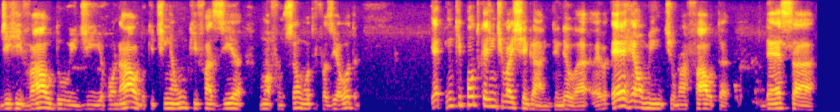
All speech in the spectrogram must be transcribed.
de Rivaldo e de Ronaldo, que tinha um que fazia uma função, o outro fazia outra em que ponto que a gente vai chegar, entendeu? É, é realmente uma falta dessa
